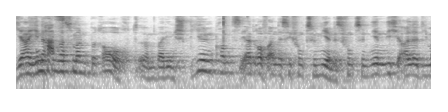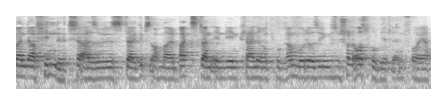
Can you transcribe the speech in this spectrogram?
ja, je nachdem, passt. was man braucht. Ähm, bei den Spielen kommt es eher darauf an, dass sie funktionieren. Es funktionieren nicht alle, die man da findet. Also das, da gibt es auch mal Bugs dann in den kleineren Programmen oder so, die müssen schon ausprobiert werden vorher.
